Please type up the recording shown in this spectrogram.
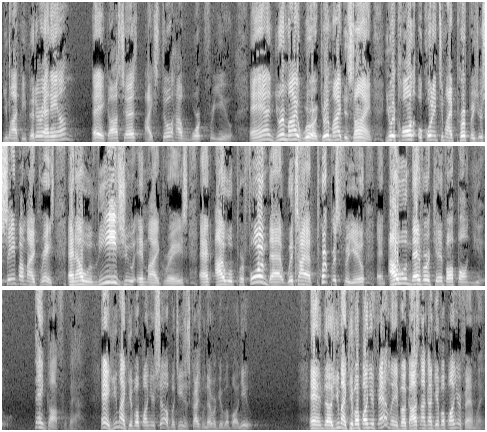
You might be bitter at him. Hey, God says, I still have work for you. And you're my work. You're my design. You're called according to my purpose. You're saved by my grace. And I will lead you in my grace. And I will perform that which I have purposed for you. And I will never give up on you. Thank God for that. Hey, you might give up on yourself, but Jesus Christ will never give up on you. And uh, you might give up on your family, but God's not going to give up on your family.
